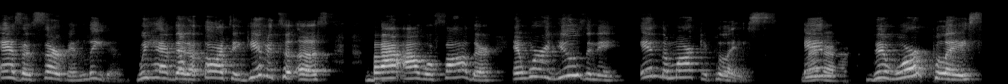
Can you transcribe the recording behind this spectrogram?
as a servant leader. We have that authority given to us by our Father, and we're using it in the marketplace, in the workplace,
